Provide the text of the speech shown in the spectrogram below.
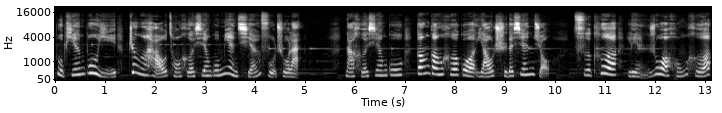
不偏不倚，正好从何仙姑面前浮出来。那何仙姑刚刚喝过瑶池的仙酒。此刻脸若红荷，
